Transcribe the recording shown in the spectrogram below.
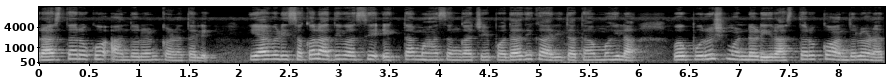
रास्ता रोको आंदोलन करण्यात आले. यावेळी सकल आदिवासी एकता महासंघाचे पदाधिकारी तथा महिला व पुरुष मंडळी रास्ता रोको आंदोलनात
